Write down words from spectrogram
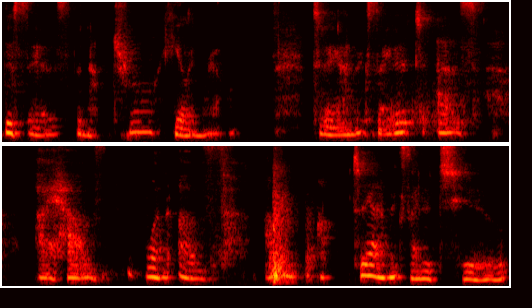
this is the Natural Healing Realm. Today I'm excited as I have one of, um, uh, today I'm excited to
